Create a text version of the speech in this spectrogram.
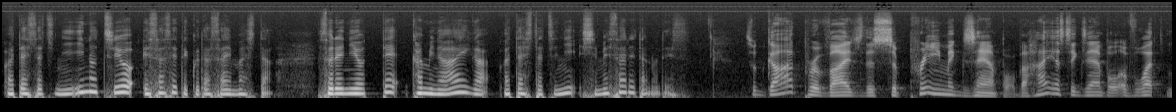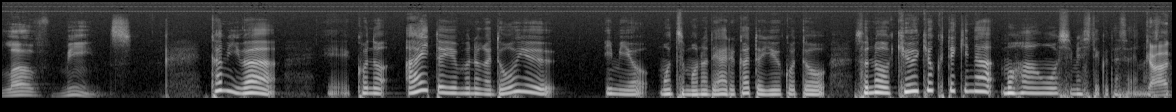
私たちに命を得させてくださいました。それによって神の愛が私たちに示されたのです。So God provides the supreme example, the highest example of what love means. 神は、この愛というものがどういう意味を持つものであるかということをその究極的な模範を示してくださいました。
